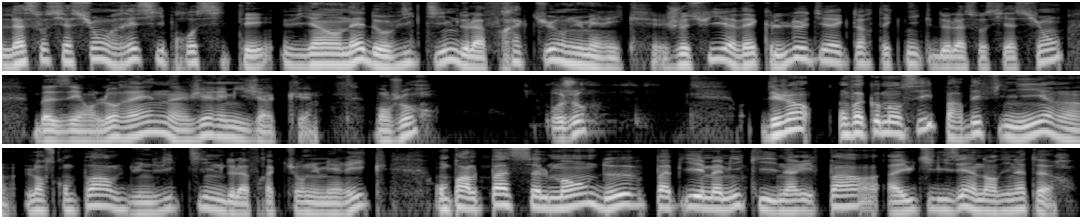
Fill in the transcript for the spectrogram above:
L'association Réciprocité vient en aide aux victimes de la fracture numérique. Je suis avec le directeur technique de l'association, basé en Lorraine, Jérémy Jacques. Bonjour. Bonjour. Déjà, on va commencer par définir, lorsqu'on parle d'une victime de la fracture numérique, on ne parle pas seulement de papy et mamie qui n'arrivent pas à utiliser un ordinateur.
